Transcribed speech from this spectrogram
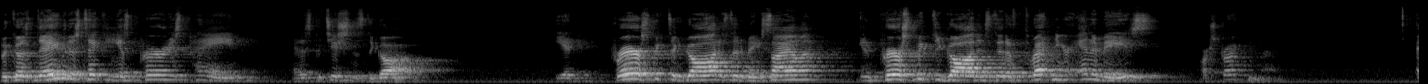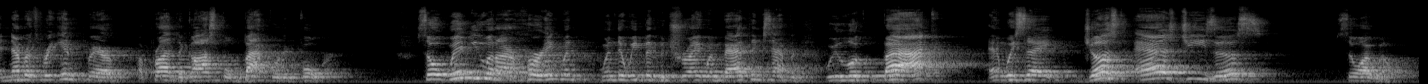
because David is taking his prayer and his pain and his petitions to God. In prayer, speak to God instead of being silent. In prayer, speak to God instead of threatening your enemies or striking them. And number three, in prayer, apply the gospel backward and forward. So when you and I are hurting, when, when we've been betrayed, when bad things happen, we look back and we say, just as Jesus, so I will.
